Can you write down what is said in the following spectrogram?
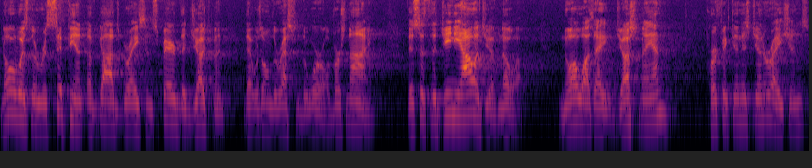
Noah was the recipient of God's grace and spared the judgment that was on the rest of the world. Verse 9 this is the genealogy of Noah. Noah was a just man, perfect in his generations.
